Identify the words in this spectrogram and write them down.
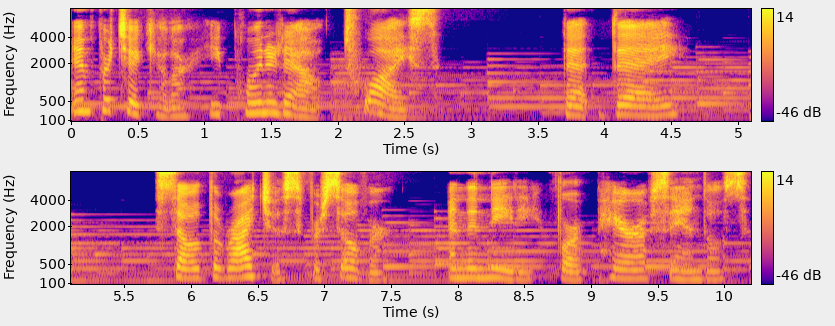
In particular, he pointed out twice that they sold the righteous for silver and the needy for a pair of sandals.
